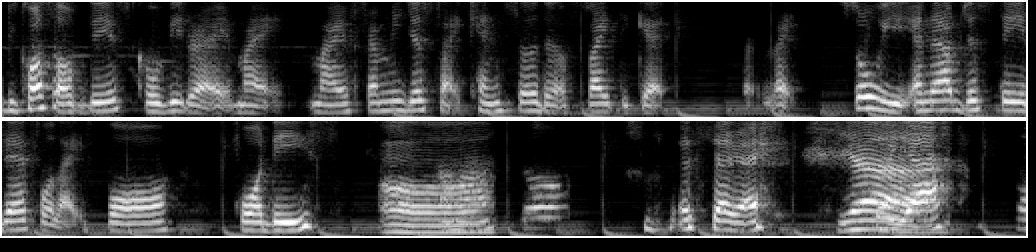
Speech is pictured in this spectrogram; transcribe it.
because of this COVID, right, my my family just like cancel the flight ticket, like so we ended up just stay there for like four four days. Oh, Uh-huh. So that's sad, right? yeah. So yeah, so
